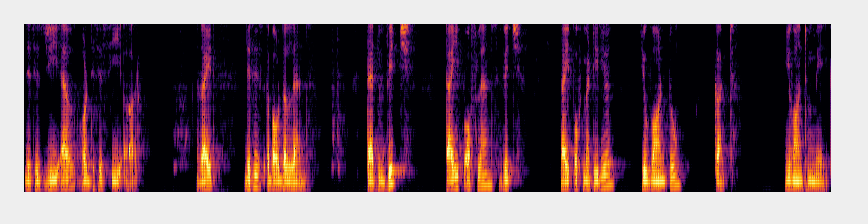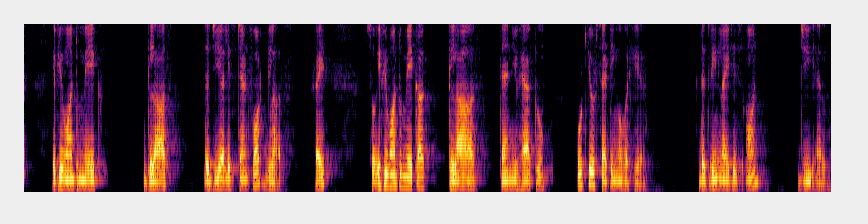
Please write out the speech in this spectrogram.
this is GL or this is CR right? This is about the lens. That which type of lens which type of material you want to cut you want to make. If you want to make glass the GL stand for glass right? So if you want to make a glass then you have to put your setting over here. The green light is on GL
